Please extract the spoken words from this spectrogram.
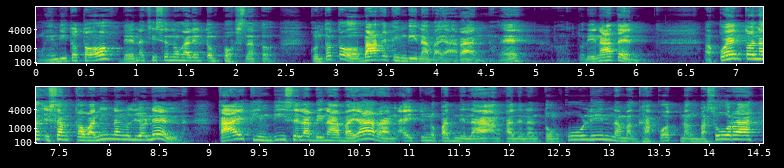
Kung hindi totoo, then nagsisinungaling tong post na to. Kung totoo, bakit hindi nabayaran? Okay? O, tuloy natin. Kwento ng isang kawani ng Lionel. Kahit hindi sila binabayaran ay tinupad nila ang kanilang tungkulin na maghakot ng basura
